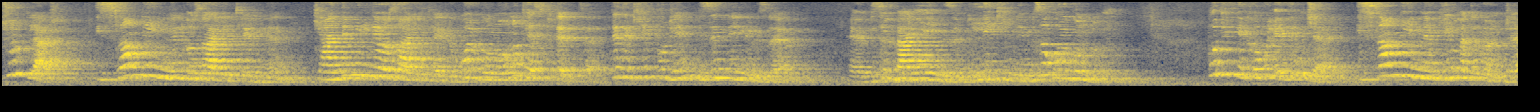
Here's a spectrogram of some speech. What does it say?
Türkler, İslam dininin özelliklerinin kendi milli özelliklerine uygunluğunu tespit etti. Dedi ki bu din bizim dinimize, e, bizim benliğimize, milli kimliğimize uygundur. Bu dini kabul edince İslam dinine girmeden önce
